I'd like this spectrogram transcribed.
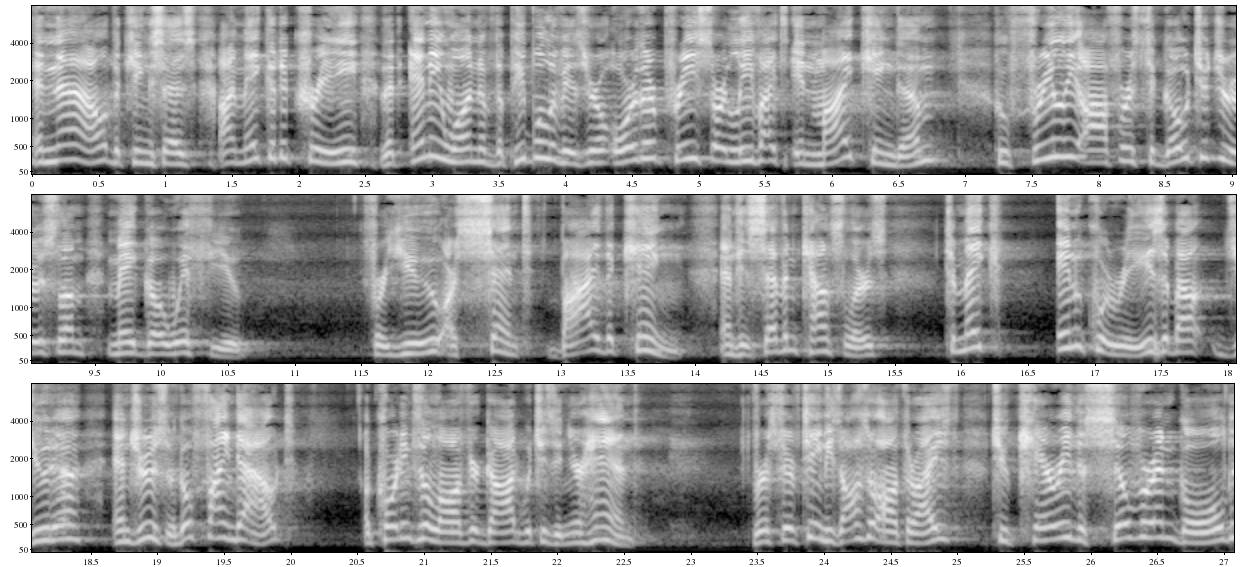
And now, the king says, I make a decree that anyone of the people of Israel or their priests or Levites in my kingdom who freely offers to go to Jerusalem may go with you. For you are sent by the king and his seven counselors to make inquiries about Judah and Jerusalem. Go find out according to the law of your God, which is in your hand. Verse 15, he's also authorized to carry the silver and gold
